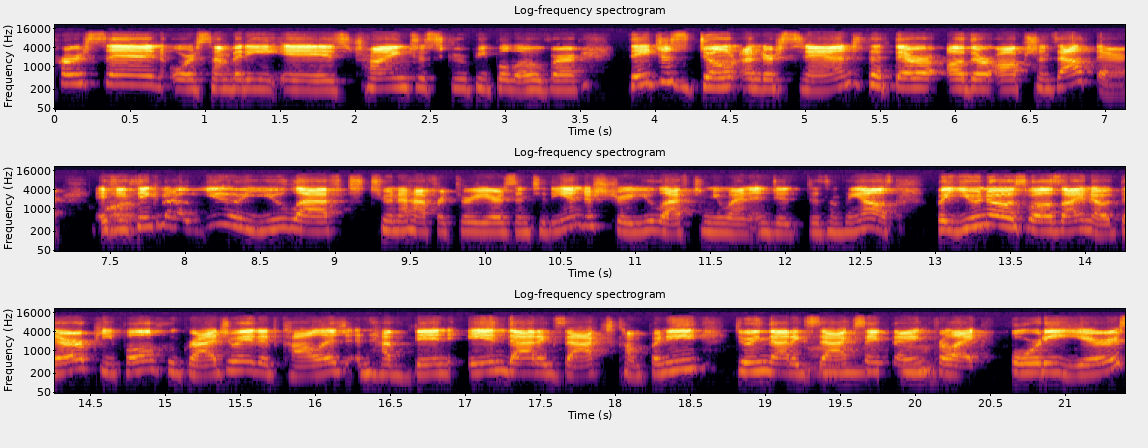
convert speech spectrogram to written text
person or somebody is trying to screw people over. They just don't understand that there are other options out there. If right. you think about you, you left two and a half or three years into the industry, you left and you went and did, did something else. But you know as well as I know, there are people who graduated college and have been in that exact company doing that exact mm-hmm. same thing for like 40 years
